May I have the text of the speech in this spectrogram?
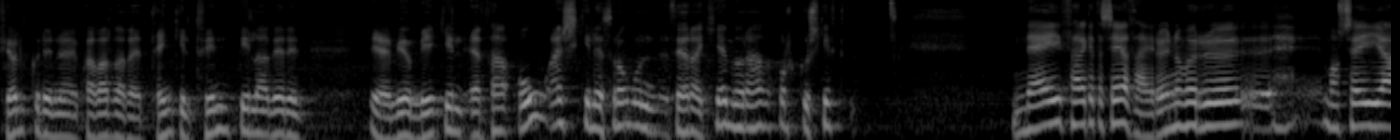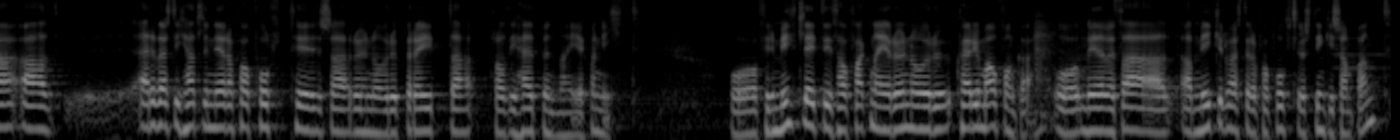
fjölguninu hvað var það tengil tvinnbíla verið eh, mjög mikil. Er það óæskileg þróun þegar það kemur að orku skiptum? Nei, það er ekki að segja það. Í raun og veru má segja að erfiðast í hjallin er að fá fólk til þess að raun og veru breyta frá því hefðbundna í eitthvað nýtt. Og fyrir mitt leiti þá fagnar ég raun og veru hverjum áfanga og með það að, að mikilvægast er að fá fólk til að stingi samband.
